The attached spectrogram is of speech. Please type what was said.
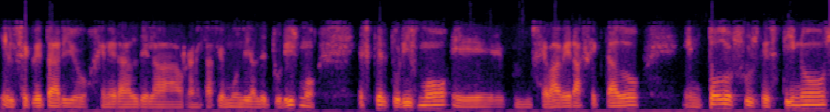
el secretario general de la Organización Mundial de Turismo, es que el turismo se va a ver afectado en todos sus destinos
